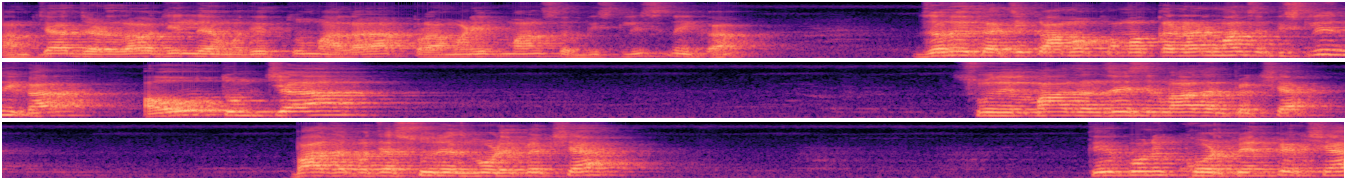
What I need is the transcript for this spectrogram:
आमच्या जळगाव जिल्ह्यामध्ये तुम्हाला प्रामाणिक माणसं दिसलीच नाही का? जनहिताची कामं कामं करणारी माणसं दिसलीच नाही का? अहो तुमच्या सुनील महाजन जयश्री महाजनपेक्षा भाजपच्या सुरेश बोडेपेक्षा ते कोणी खोडपेंपेक्षा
